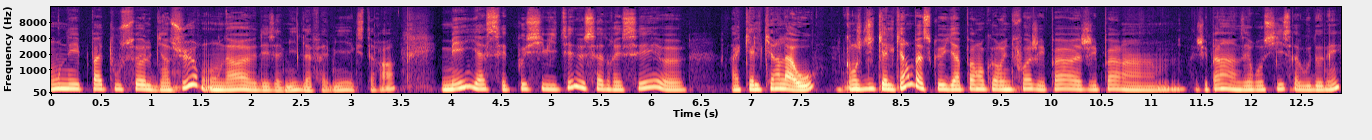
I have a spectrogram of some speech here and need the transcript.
on n'est pas tout seul, bien sûr, on a euh, des amis, de la famille, etc. Mais il y a cette possibilité de s'adresser euh, à quelqu'un là-haut, quand je dis quelqu'un, parce qu'il n'y a pas encore une fois, j'ai pas, j'ai pas un, j'ai pas un 06 à vous donner.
